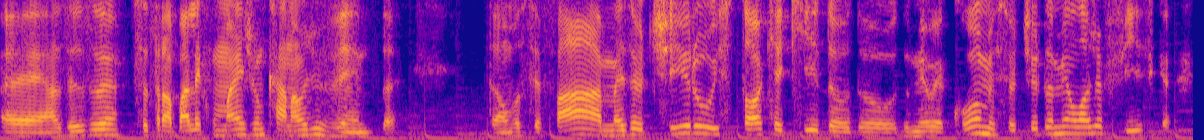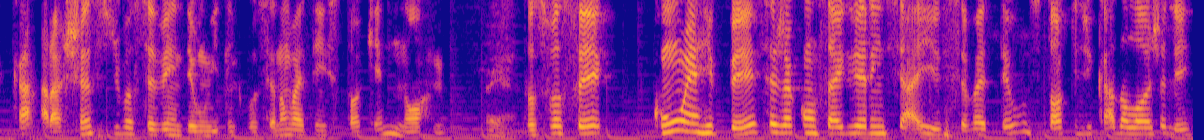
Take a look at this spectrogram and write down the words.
é, às vezes é, você trabalha com mais de um canal de venda. Então você fala, ah, mas eu tiro o estoque aqui do, do, do meu e-commerce, eu tiro da minha loja física. Cara, a chance de você vender um item que você não vai ter estoque é enorme. É. Então se você com o RP, você já consegue gerenciar isso. Você vai ter um estoque de cada loja ali.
